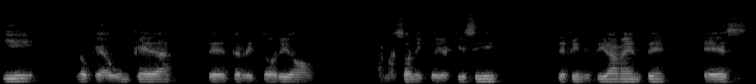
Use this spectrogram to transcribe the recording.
y lo que aún queda de territorio amazónico. Y aquí sí, definitivamente es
